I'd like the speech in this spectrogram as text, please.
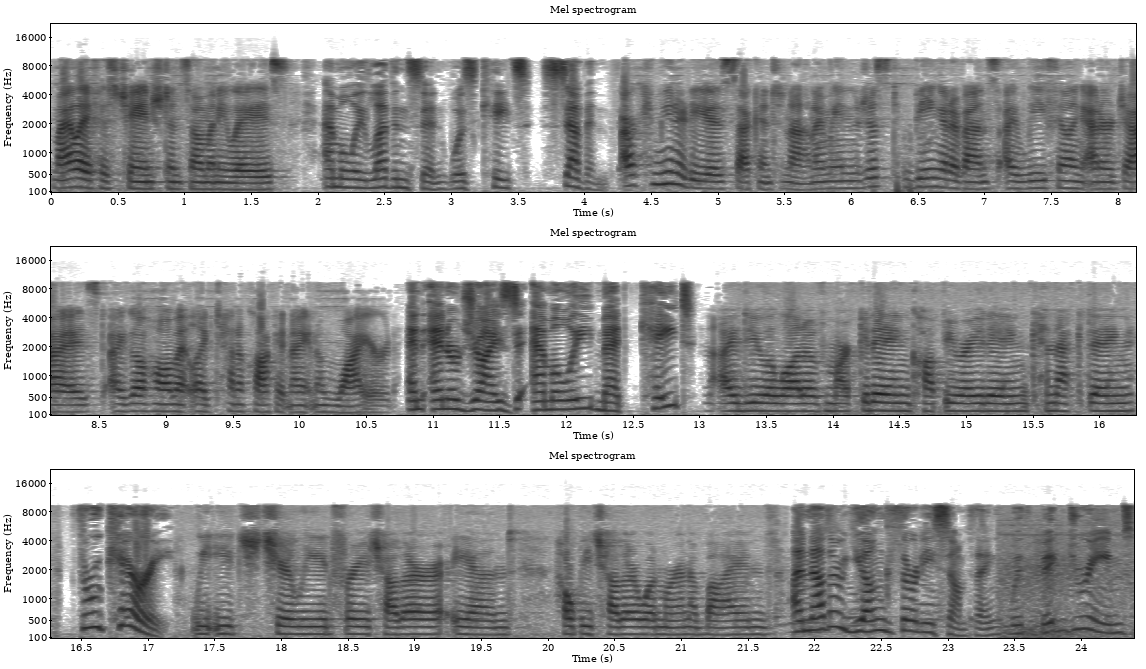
My life has changed in so many ways. Emily Levinson was Kate's seventh. Our community is second to none. I mean, just being at events, I leave feeling energized. I go home at like 10 o'clock at night and I'm wired. An energized Emily met Kate I do a lot of marketing, copywriting, connecting. through Carrie. We each cheerlead for each other and help each other when we're in a bind. Another young 30 something with big dreams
